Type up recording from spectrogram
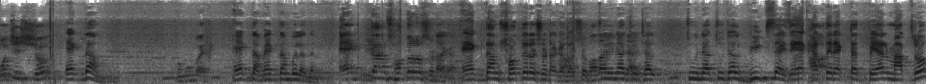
পঁচিশশো। একদম। একদম একদম বলে দেন। একদম সতেরোশো টাকা। একদম সতেরোশো টাকা দর্শক। চুইনা চুইঠাল চুইনা চুইঠাল বিগ সাইজ এক হ্যাঁ। হাতের একটা পেয়ার মাত্র।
